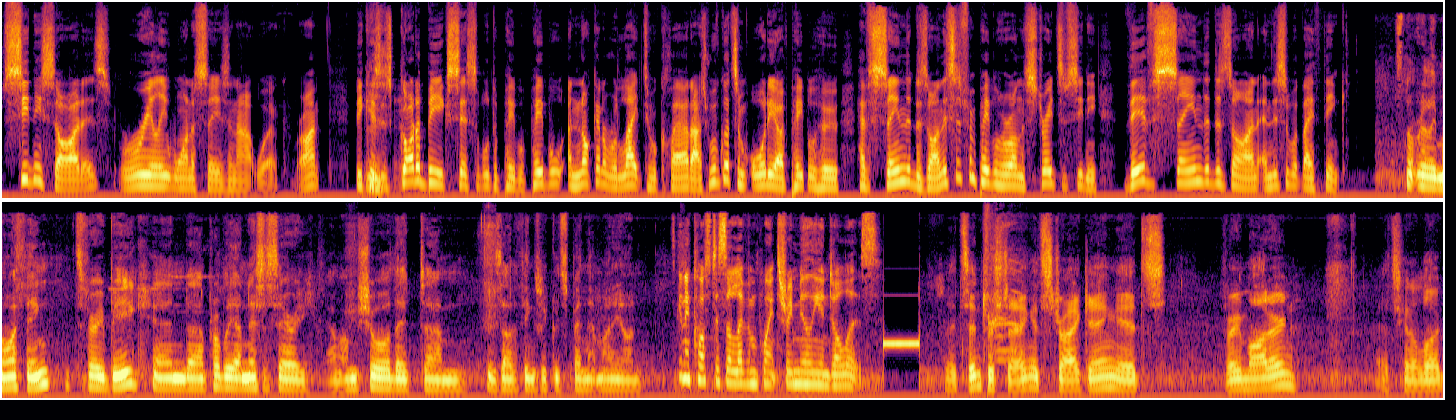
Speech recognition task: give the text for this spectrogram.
Sydney siders really want to see as an artwork, right? Because Mm. it's got to be accessible to people. People are not going to relate to a cloud arch. We've got some audio of people who have seen the design. This is from people who are on the streets of Sydney. They've seen the design, and this is what they think. It's not really my thing. It's very big and uh, probably unnecessary. Um, I'm sure that um, there's other things we could spend that money on. It's going to cost us $11.3 million. It's interesting. It's striking. It's very modern. It's going to look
